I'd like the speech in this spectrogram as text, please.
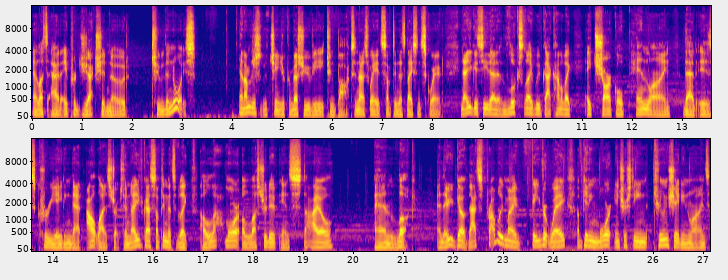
and let's add a projection node to the noise. And I'm just going to change it from SUV to box. And that's way it's something that's nice and squared. Now you can see that it looks like we've got kind of like a charcoal pen line that is creating that outline stroke. So now you've got something that's like a lot more illustrative in style and look. And there you go. That's probably my favorite way of getting more interesting toon shading lines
